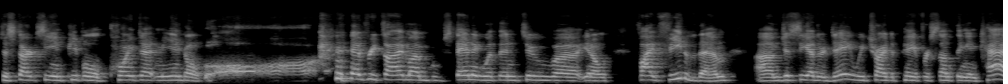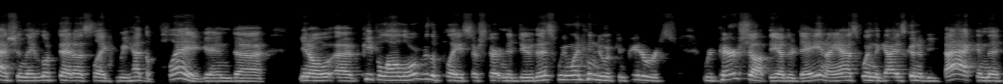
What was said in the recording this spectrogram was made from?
to start seeing people point at me and go every time I'm standing within two, uh, you know, five feet of them. Um, just the other day, we tried to pay for something in cash, and they looked at us like we had the plague. And uh, you know, uh, people all over the place are starting to do this. We went into a computer re- repair shop the other day, and I asked when the guy's going to be back, and the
